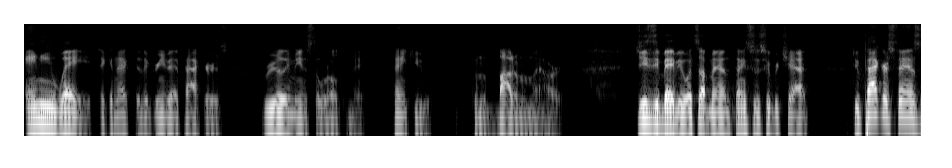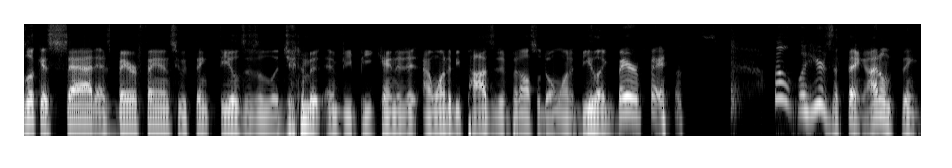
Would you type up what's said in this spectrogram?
any way to connect to the Green Bay Packers really means the world to me. Thank you from the bottom of my heart. Jeezy baby, what's up, man? Thanks for super chat. Do Packers fans look as sad as Bear fans who think Fields is a legitimate MVP candidate? I want to be positive, but also don't want to be like Bear fans. Well, well, here's the thing. I don't think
